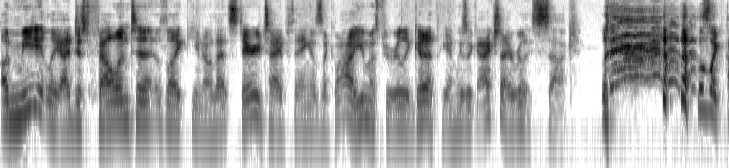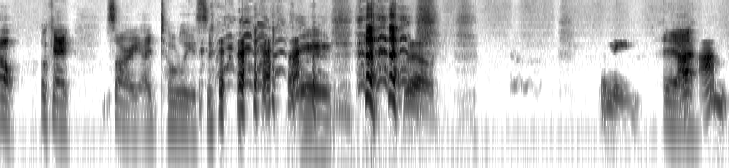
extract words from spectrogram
immediately I just fell into like you know that stereotype thing I was like wow you must be really good at the game he's like actually I really suck I was like oh okay sorry I totally assumed well, I mean, yeah I, I'm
